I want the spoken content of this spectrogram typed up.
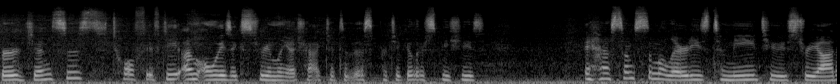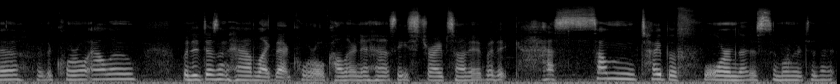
burgensis 1250. I'm always extremely attracted to this particular species. It has some similarities to me to striata or the coral aloe, but it doesn't have like that coral color and it has these stripes on it, but it has some type of form that is similar to that.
